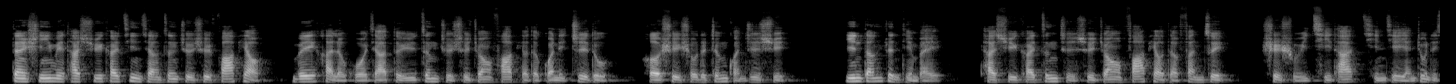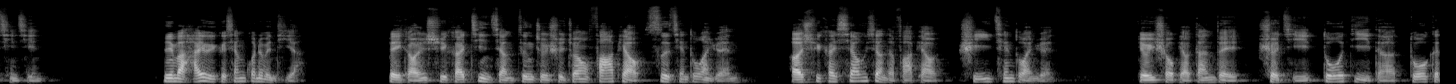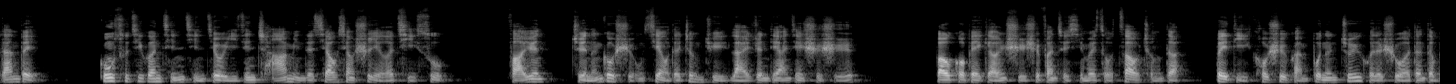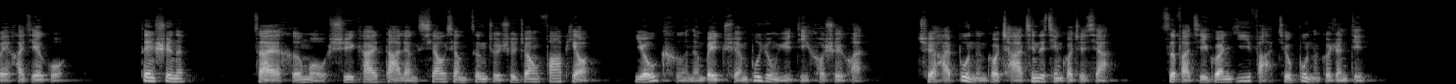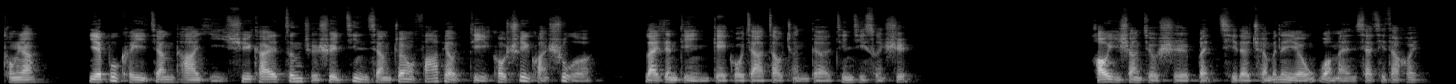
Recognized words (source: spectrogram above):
但是因为他虚开进项增值税发票，危害了国家对于增值税专用发票的管理制度和税收的征管秩序，应当认定为他虚开增值税专用发票的犯罪是属于其他情节严重的情形。另外还有一个相关的问题啊。被告人虚开进项增值税专用发票四千多万元，而虚开销项的发票是一千多万元。由于售票单位涉及多地的多个单位，公诉机关仅仅就已经查明的销项税额起诉，法院只能够使用现有的证据来认定案件事实，包括被告人实施犯罪行为所造成的被抵扣税款不能追回的数额等等危害结果。但是呢？在何某虚开大量销项增值税专用发票，有可能被全部用于抵扣税款，却还不能够查清的情况之下，司法机关依法就不能够认定。同样，也不可以将他以虚开增值税进项专用发票抵扣税款数额来认定给国家造成的经济损失。好，以上就是本期的全部内容，我们下期再会。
